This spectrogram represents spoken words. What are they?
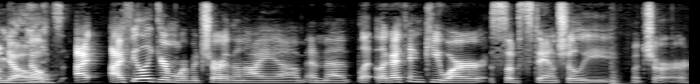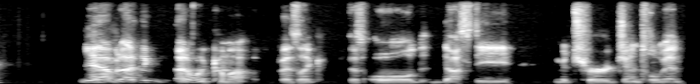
No, No, I I feel like you're more mature than I am, and then like like I think you are substantially mature. Yeah, but I think I don't want to come up as like this old, dusty, mature gentleman.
